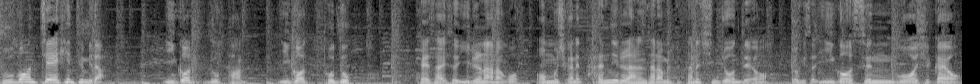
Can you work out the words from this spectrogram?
두 번째 힌트입니다. 이것 루팡, 이것 도둑. 회사에서 일은 안 하고 업무 시간에 다른 일을 하는 사람을 뜻하는 신조어인데요. 여기서 이것은 무엇일까요?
